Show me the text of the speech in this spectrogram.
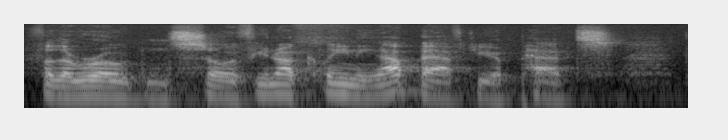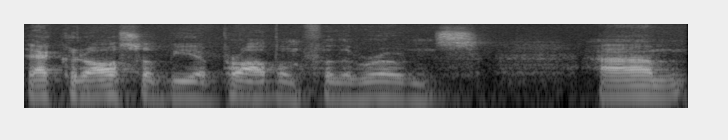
for the rodents. So if you're not cleaning up after your pets, that could also be a problem for the rodents. Um,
